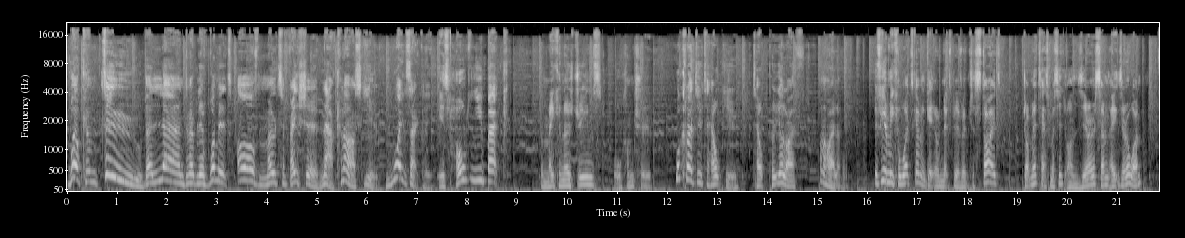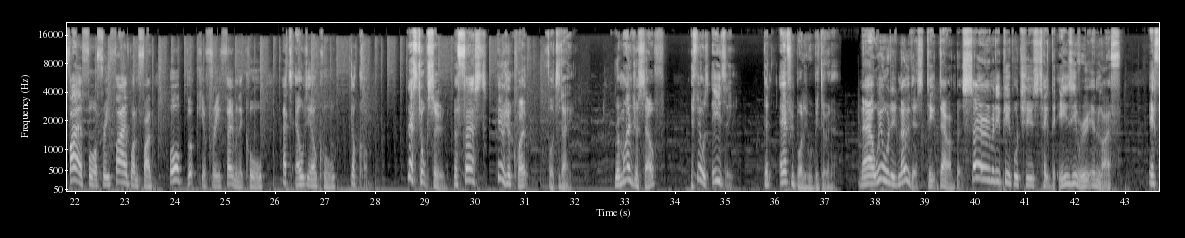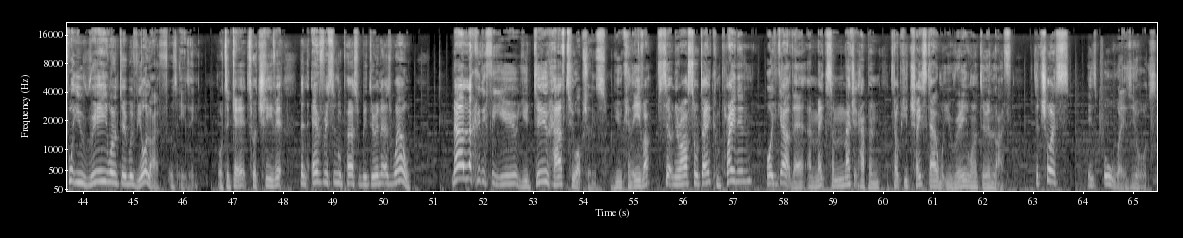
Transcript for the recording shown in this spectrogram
Welcome to the Learn, Develop, Live One Minute of Motivation. Now, can I ask you, what exactly is holding you back from making those dreams all come true? What can I do to help you to help put your life on a higher level? If you and me can work together and get your next of adventure started, drop me a text message on 07801 543515 or book your free 30 minute call at ldlcall.com. Let's talk soon, but first, here's your quote for today. Remind yourself if it was easy, then everybody would be doing it. Now, we already know this deep down, but so many people choose to take the easy route in life. If what you really want to do with your life was easy, or to get it, to achieve it, then every single person would be doing it as well. Now, luckily for you, you do have two options. You can either sit on your ass all day complaining, or you get out there and make some magic happen to help you chase down what you really want to do in life. The choice is always yours.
